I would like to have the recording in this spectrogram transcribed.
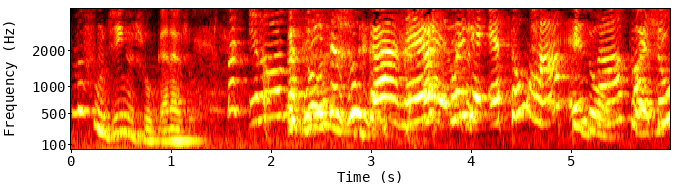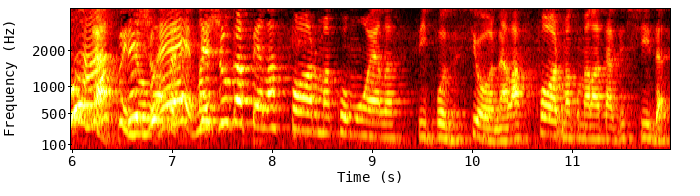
No fundinho julga, né, Ju? Mas eu não, não sei se é julgar, né? Porque é tão rápido. Exato, mas é tão julga, rápido. Você julga, é, mas... você julga pela forma como ela se posiciona, a forma como ela tá vestida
